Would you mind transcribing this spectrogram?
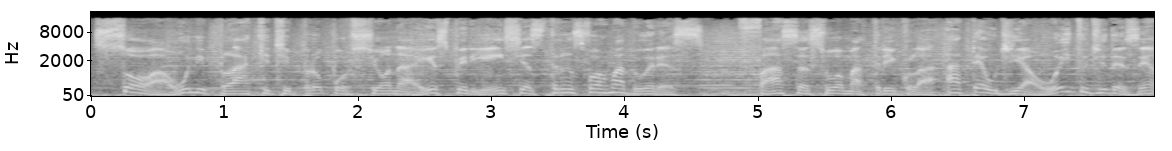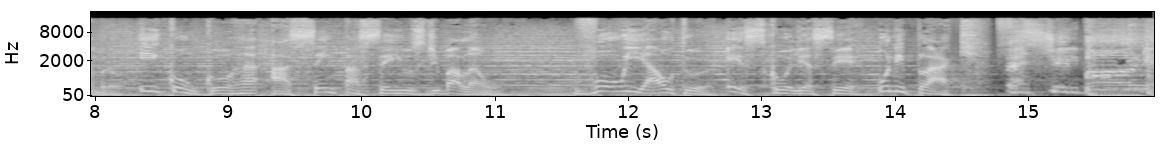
Só a Uniplaque te proporciona experiências transformadoras. Faça sua matrícula até o dia 8 de dezembro e concorra a 100 passeios de balão. Voe alto. Escolha ser Uniplaque. Fast Burger.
